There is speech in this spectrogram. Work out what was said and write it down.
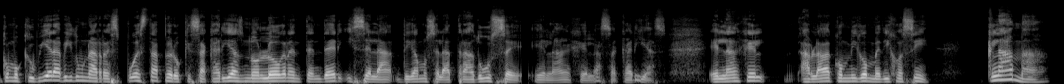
como que hubiera habido una respuesta, pero que Zacarías no logra entender y se la, digamos, se la traduce el ángel a Zacarías. El ángel hablaba conmigo, me dijo así, clama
